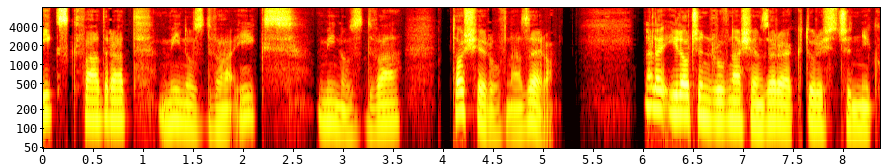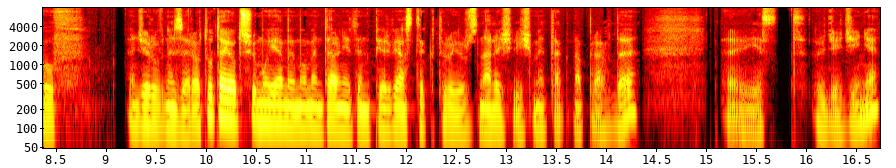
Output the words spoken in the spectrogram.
x kwadrat minus 2x minus 2 to się równa 0. Ale iloczyn równa się 0, jak któryś z czynników będzie równy 0. Tutaj otrzymujemy momentalnie ten pierwiastek, który już znaleźliśmy tak naprawdę. y, Jest w dziedzinie.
